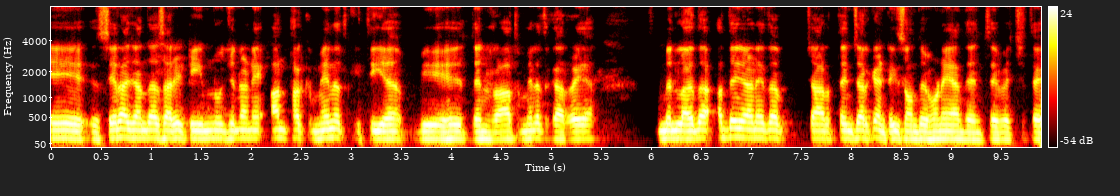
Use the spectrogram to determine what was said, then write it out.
ਇਹ ਸਿਹਰਾ ਜਾਂਦਾ ਸਾਰੀ ਟੀਮ ਨੂੰ, ਜਿਨ੍ਹਾਂ ਨੇ ਅਣਥੱਕ ਮਿਹਨਤ ਕੀਤੀ ਹੈ, ਵੀ ਇਹ ਦਿਨ ਰਾਤ ਮਿਹਨਤ ਕਰ ਰਹੇ ਆ। ਮੈਨੂੰ ਲੱਗਦਾ ਅੱਧੇ ਜਾਣੇ ਤਾਂ 4 3 4 ਘੰਟੇ ਹੀ ਸੌਂਦੇ ਹੋਣੇ ਆ ਦਿਨ ਦੇ ਵਿੱਚ ਤੇ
